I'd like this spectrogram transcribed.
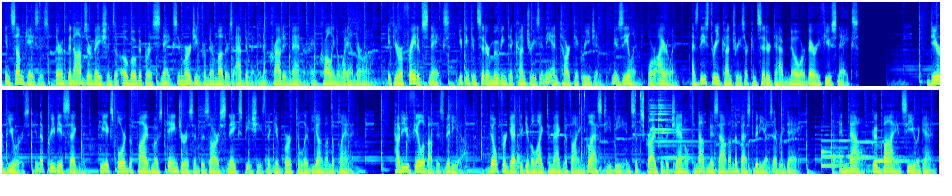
In some cases, there have been observations of ovoviparous snakes emerging from their mother's abdomen in a crowded manner and crawling away on their own. If you're afraid of snakes, you can consider moving to countries in the Antarctic region, New Zealand, or Ireland, as these three countries are considered to have no or very few snakes. Dear viewers, in the previous segment, we explored the five most dangerous and bizarre snake species that give birth to live young on the planet. How do you feel about this video? Don't forget to give a like to Magnifying Glass TV and subscribe to the channel to not miss out on the best videos every day. And now, goodbye and see you again.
